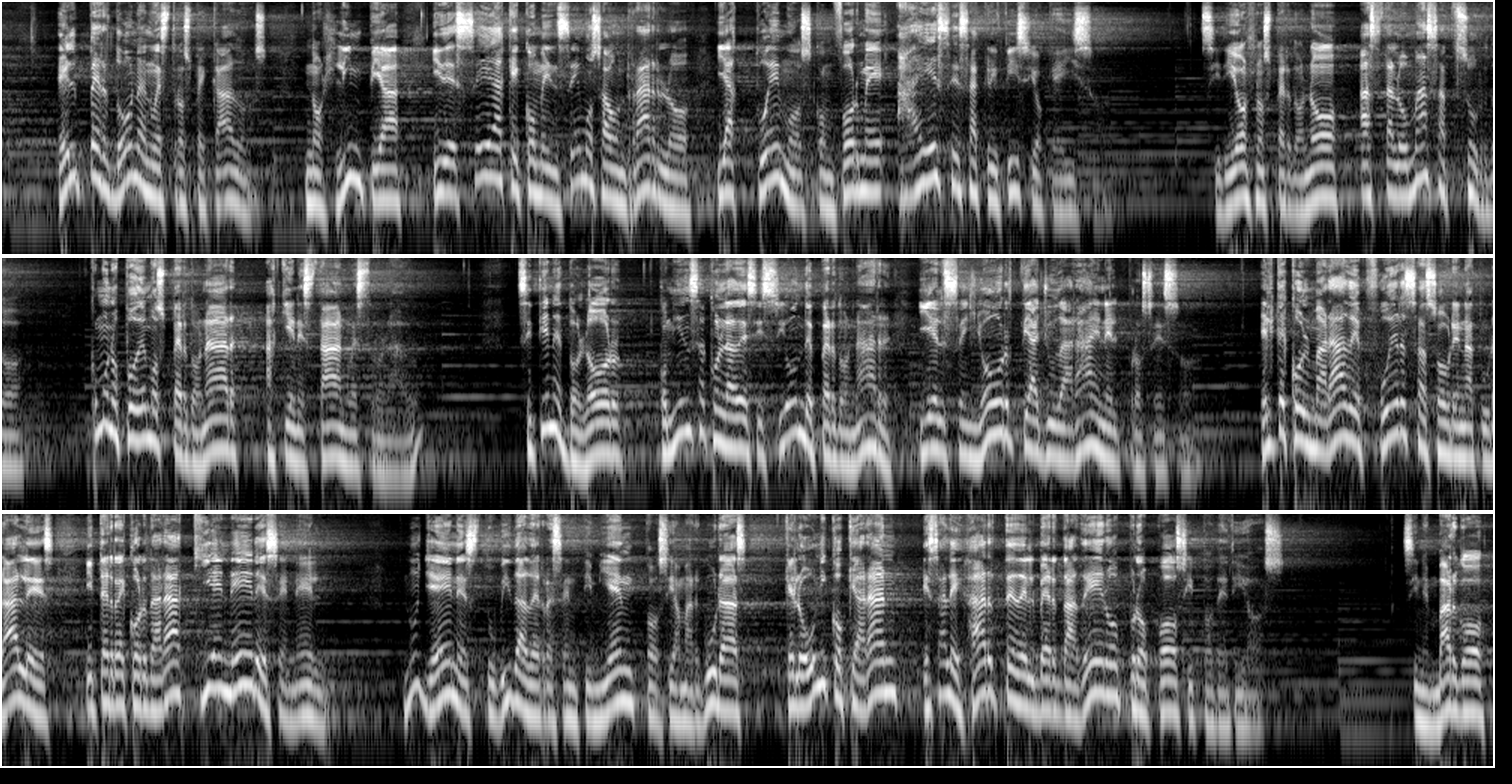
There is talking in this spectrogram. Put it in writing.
Él perdona nuestros pecados, nos limpia y desea que comencemos a honrarlo y actuemos conforme a ese sacrificio que hizo. Si Dios nos perdonó hasta lo más absurdo, ¿cómo no podemos perdonar a quien está a nuestro lado? Si tienes dolor, Comienza con la decisión de perdonar y el Señor te ayudará en el proceso. Él te colmará de fuerzas sobrenaturales y te recordará quién eres en Él. No llenes tu vida de resentimientos y amarguras que lo único que harán es alejarte del verdadero propósito de Dios. Sin embargo,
